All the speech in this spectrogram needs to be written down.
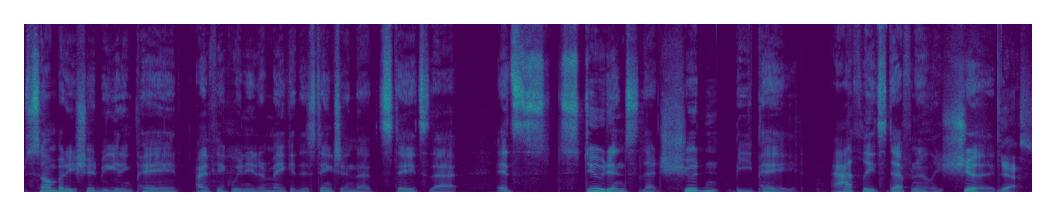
somebody should be getting paid, I think we need to make a distinction that states that it's students that shouldn't be paid. Athletes definitely should, yes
